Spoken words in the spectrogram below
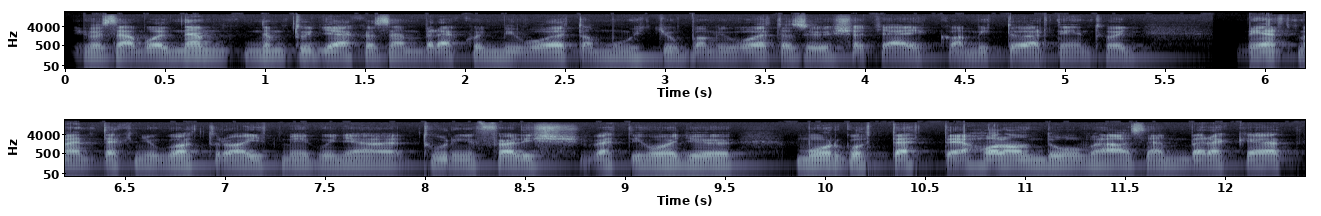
igazából nem, nem tudják az emberek, hogy mi volt a múltjukban, mi volt az ősatyáikkal, mi történt, hogy miért mentek nyugatra, itt még ugye Turin fel is veti, hogy Morgot tette halandóvá az embereket,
